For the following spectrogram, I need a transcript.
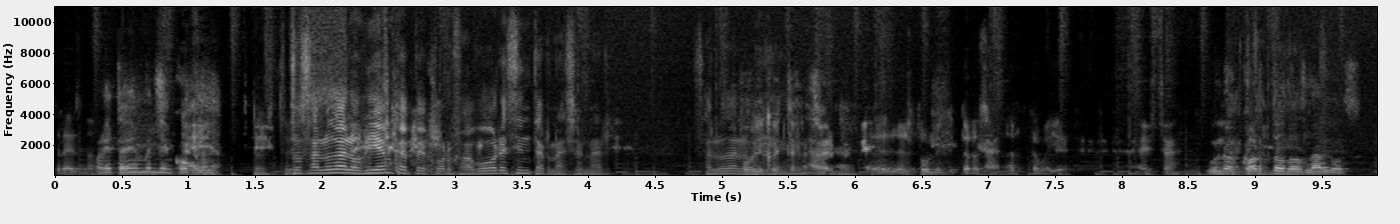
Tres, ¿no? Ahí también venden coca. Entonces salúdalo bien, Pepe, por favor, es internacional. Salúdalo público bien. A ver, internacional. Pepe, El, el público internacional, caballero. ahí está. Uno corto, dos largos.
